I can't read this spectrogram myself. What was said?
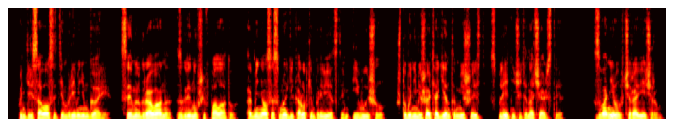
— поинтересовался тем временем Гарри. Сэмюэль Гравана, заглянувший в палату, обменялся с Мэгги коротким приветствием и вышел, чтобы не мешать агентам Ми-6 сплетничать о начальстве. «Звонила вчера вечером», —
